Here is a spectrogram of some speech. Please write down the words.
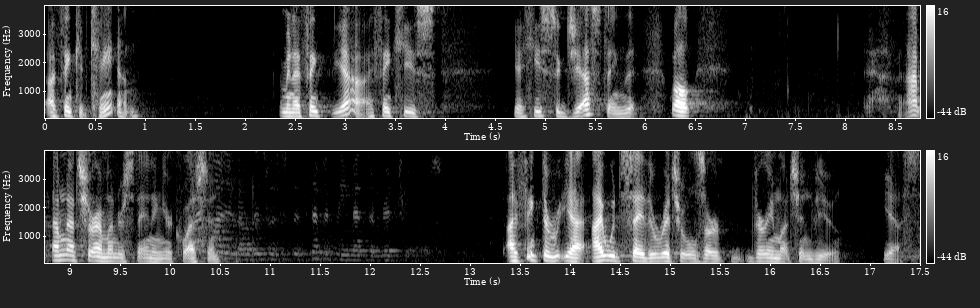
I think it can. I mean, I think, yeah, I think he's, yeah, he's suggesting that. Well, I'm not sure I'm understanding your question. I think the yeah, I would say the rituals are very much in view. Yes.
